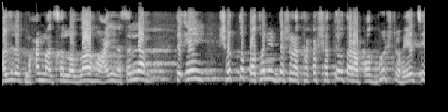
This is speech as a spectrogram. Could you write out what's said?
হজরত মোহাম্মদ সাল্লাহ আলী আসাল্লাম তো এই সত্য পথ নির্দেশনা থাকা সত্ত্বেও তারা পথভ্রষ্ট হয়েছে।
